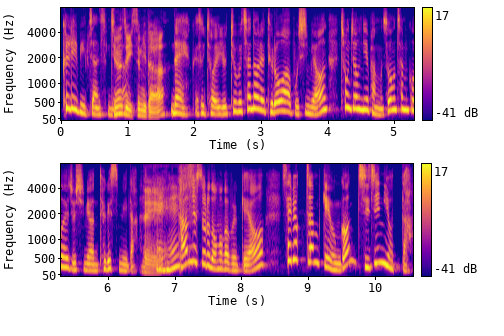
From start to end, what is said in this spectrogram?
클립이 있지 않습니까? 지난주에 있습니다. 네, 그래서 저희 유튜브 채널에 들어와 보시면 총정리 방송 참고해 주시면 되겠습니다. 네. 네. 다음 뉴스로 넘어가 볼게요. 새벽잠 깨운 건 지진이었다.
